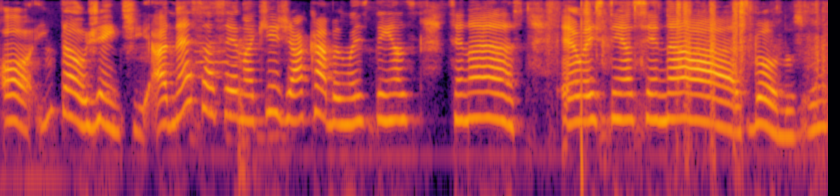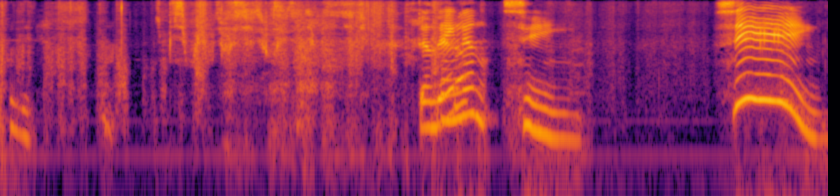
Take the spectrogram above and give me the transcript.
ó, então, gente, a, nessa cena aqui já acaba, mas tem as cenas, é, mas tem as cenas bônus. Vamos fazer. Entendendo? Sim. Sim!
